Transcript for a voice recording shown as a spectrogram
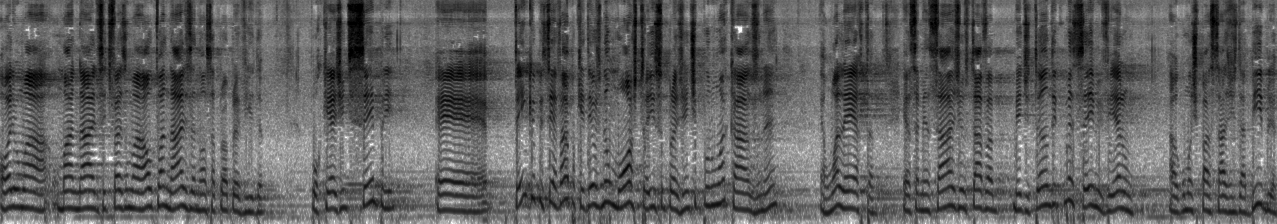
olha, uma, uma análise, a gente faz uma autoanálise da nossa própria vida, porque a gente sempre é, tem que observar, porque Deus não mostra isso para a gente por um acaso, né? É um alerta. Essa mensagem eu estava meditando e comecei, me vieram algumas passagens da Bíblia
